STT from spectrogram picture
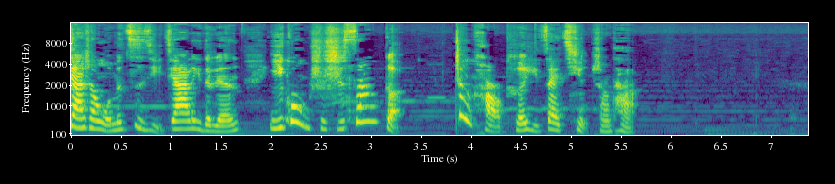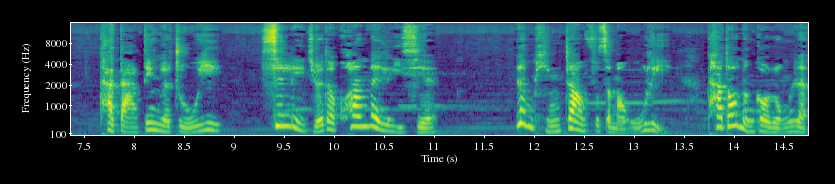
加上我们自己家里的人，一共是十三个，正好可以再请上他。她打定了主意，心里觉得宽慰了一些。任凭丈夫怎么无理，她都能够容忍。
